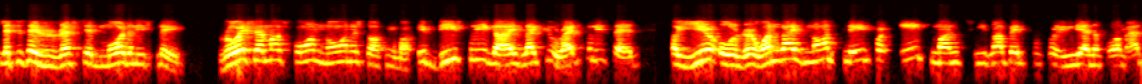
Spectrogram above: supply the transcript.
let's just say rested more than he's played. Rohit Sharma's form, no one is talking about. If these three guys, like you rightfully said, a year older, one guy's not played for eight months, he's not played for, for India in the format.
